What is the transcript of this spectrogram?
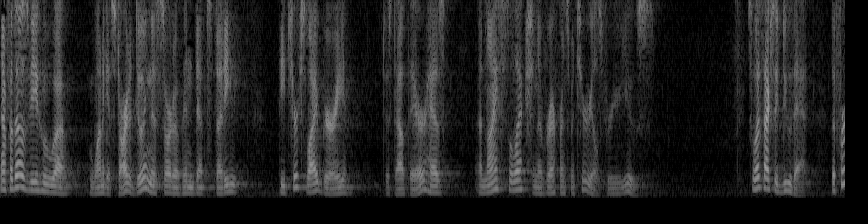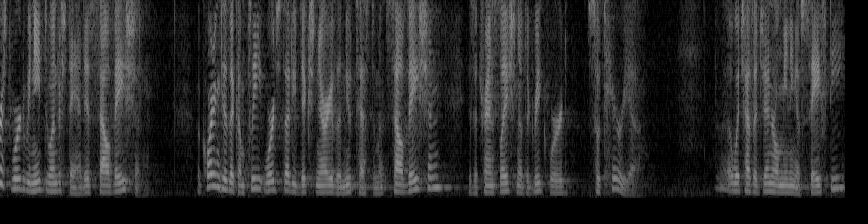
Now, for those of you who, uh, who want to get started doing this sort of in depth study, the church library just out there has a nice selection of reference materials for your use. So let's actually do that. The first word we need to understand is salvation. According to the Complete Word Study Dictionary of the New Testament, salvation is a translation of the Greek word soteria, uh, which has a general meaning of safety,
